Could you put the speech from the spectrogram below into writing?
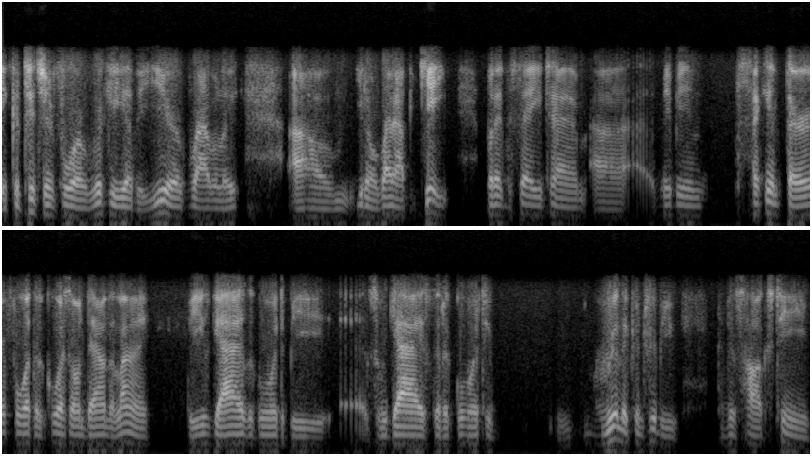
in contention for a rookie of the year probably, um, you know, right out the gate. But at the same time, uh, maybe in second, third, fourth, of course, on down the line, these guys are going to be uh, some guys that are going to really contribute to this Hawks team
